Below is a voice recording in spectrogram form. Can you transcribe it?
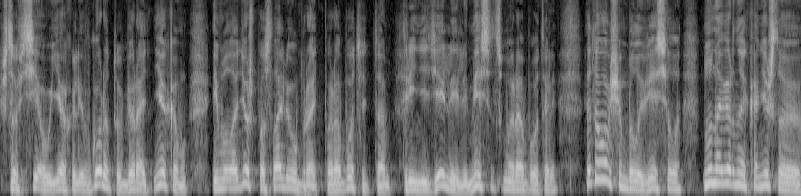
что все уехали в город, убирать некому, и молодежь послали убрать, поработать там три недели или месяц мы работали. Это, в общем, было весело. Ну, наверное, конечно, э,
